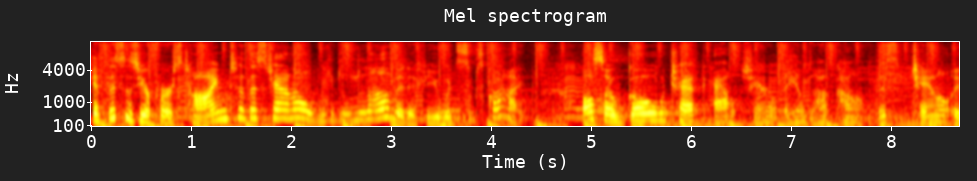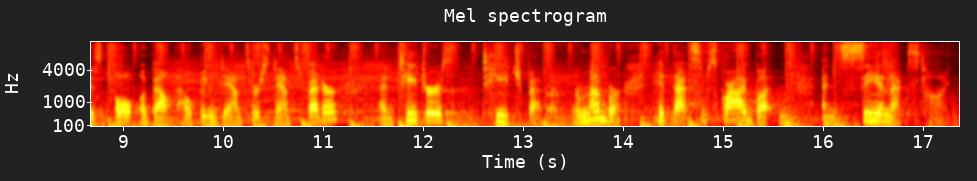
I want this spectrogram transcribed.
If this is your first time to this channel, we'd love it if you would subscribe. Also, go check out CherylAle.com. This channel is all about helping dancers dance better and teachers teach better. Remember, hit that subscribe button and see you next time.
